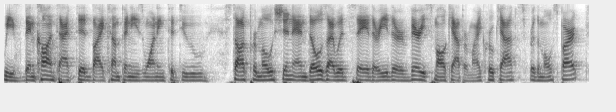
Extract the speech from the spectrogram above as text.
we've been contacted by companies wanting to do stock promotion, and those I would say they're either very small cap or micro caps for the most part.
